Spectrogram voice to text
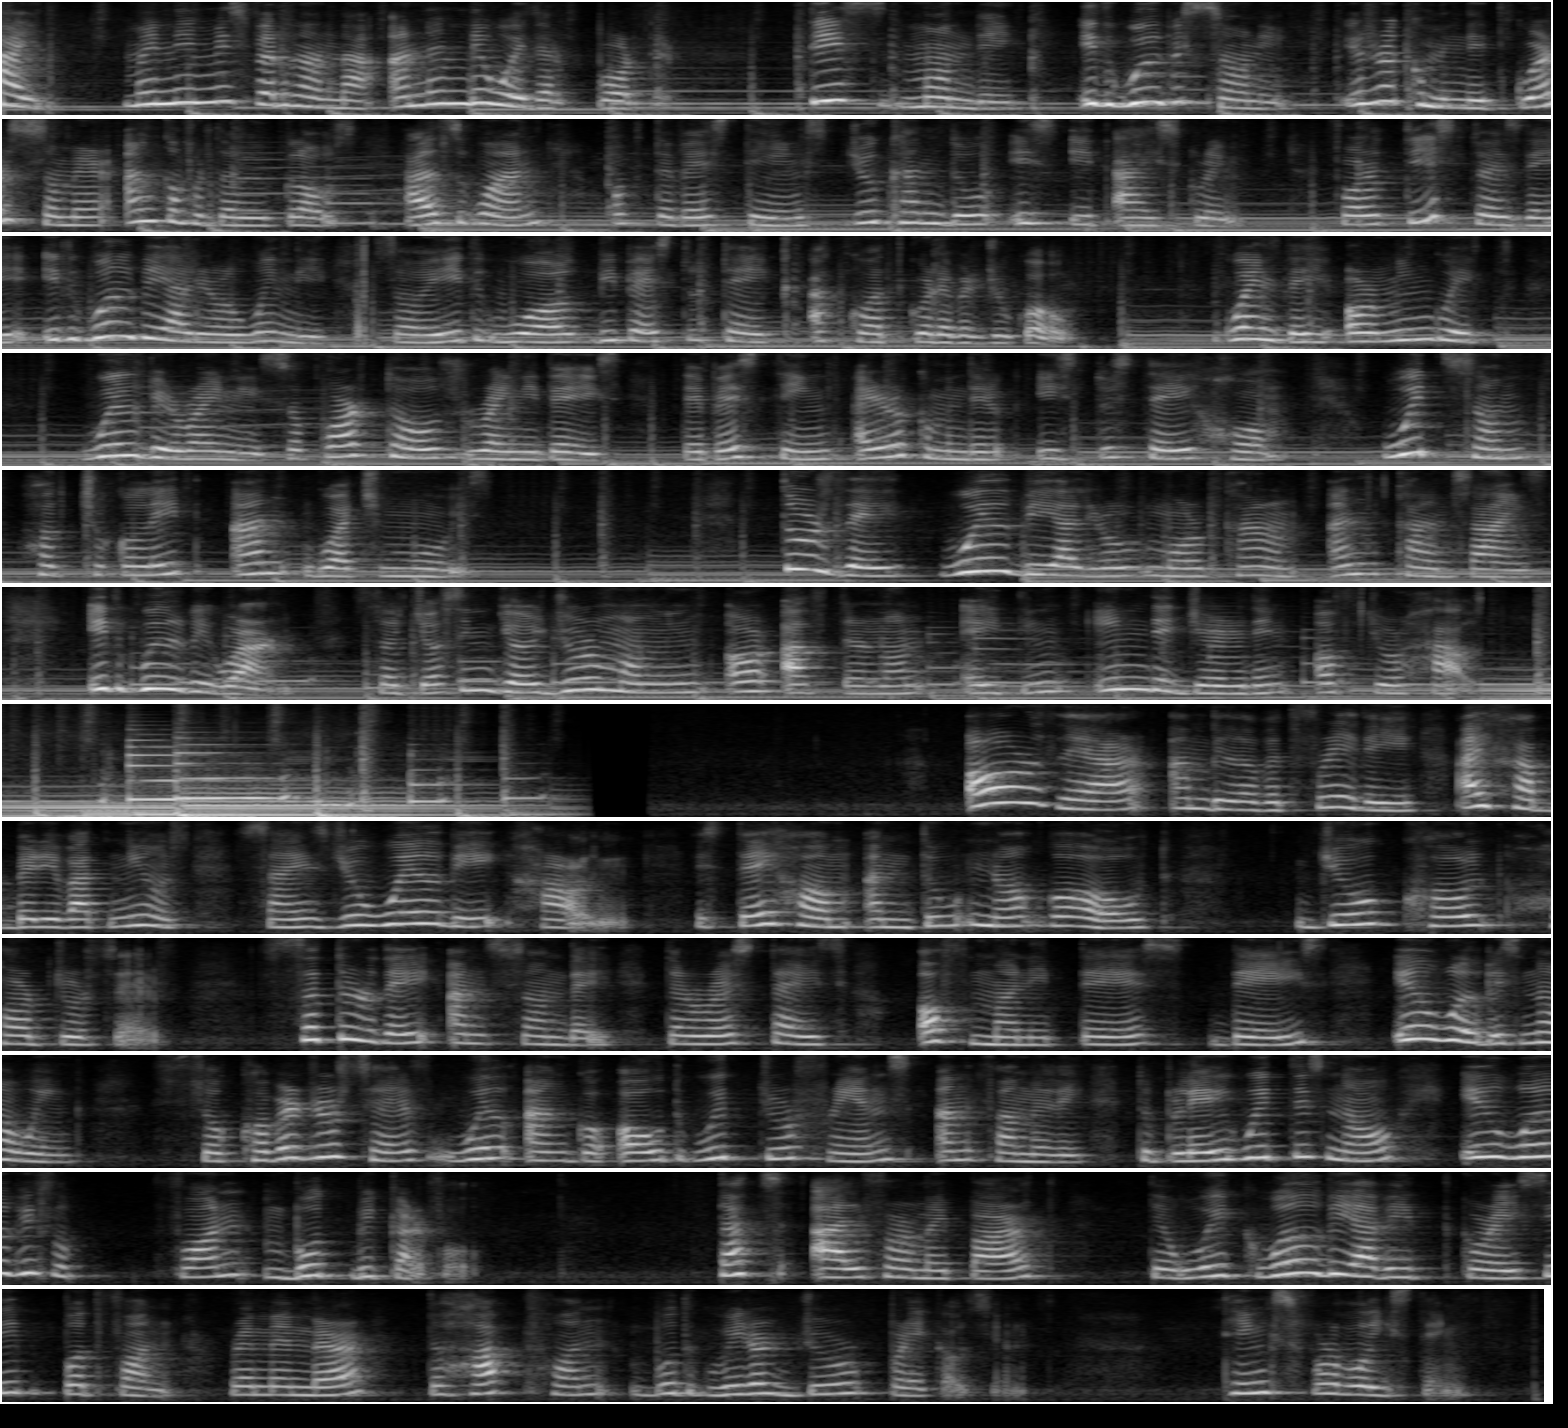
Hi, my name is Fernanda and I'm the weather reporter. This Monday, it will be sunny. It's recommended wear summer and comfortable clothes, as one of the best things you can do is eat ice cream. For this Tuesday, it will be a little windy, so it would be best to take a coat wherever you go. Wednesday or midweek will be rainy, so for those rainy days, the best thing I recommend is to stay home with some hot chocolate and watch movies. Thursday will be a little more calm and calm signs. It will be warm, so just enjoy your morning or afternoon eating in the garden of your house. Oh there, unbeloved Freddy, I have very bad news, since you will be hurling. Stay home and do not go out. You could hurt yourself. Saturday and Sunday, the rest days of many days, it will be snowing. So cover yourself well and go out with your friends and family to play with the snow. It will be fun, but be careful. That's all for my part. The week will be a bit crazy but fun. Remember to have fun but with your precautions. Thanks for listening.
